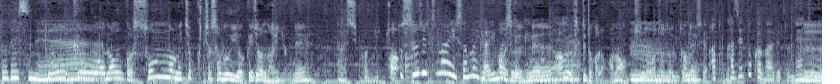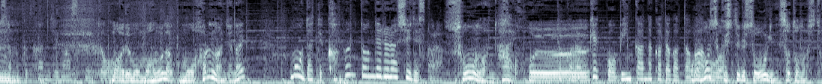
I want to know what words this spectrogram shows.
当ですね。東京はなんかそんなめちゃくちゃ寒いわけじゃないよね。確かに。ちょっと数日前に寒い日ありましたけどね、ね、雨降ってたからかな昨日は届いてね。あと風とかがあるとねちょっと寒く感じますけど、まあでも間もなくもう春なんじゃない？もうだって花粉飛んでるらしいですから。そうなんですか、はい、だから結構敏感な方々はマスクしてる人多いね外の人。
